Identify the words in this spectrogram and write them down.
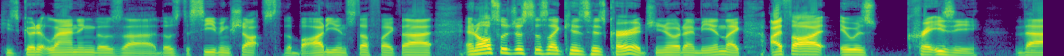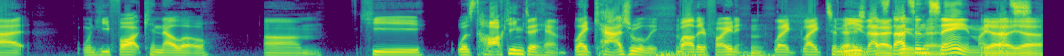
He's good at landing those uh, those deceiving shots to the body and stuff like that. And also just as like his his courage, you know what I mean? Like I thought it was crazy that when he fought Canelo, um, he was talking to him like casually while they're fighting. Like like to. Yeah, me that's that's dude, man. insane. Like yeah, that's yeah.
